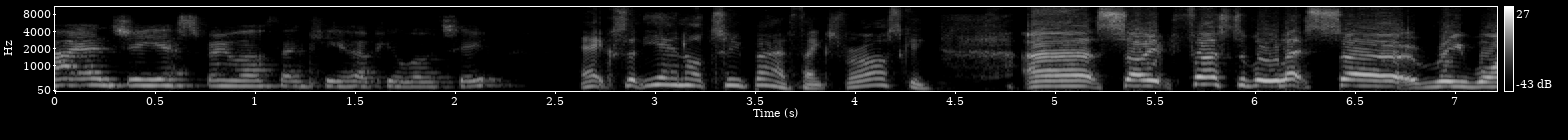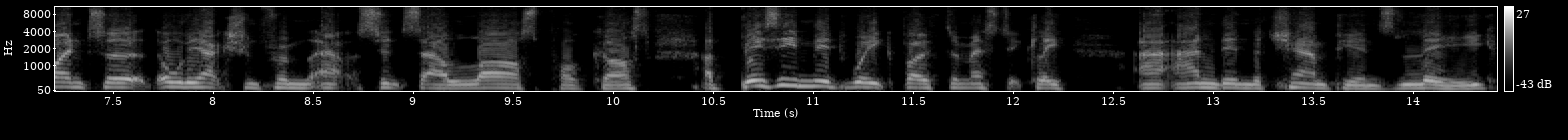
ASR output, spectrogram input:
Hi, Andrew. Yes, very well. Thank you. Hope you're well too. Excellent. Yeah, not too bad. Thanks for asking. Uh, so, first of all, let's uh, rewind to all the action from our, since our last podcast. A busy midweek, both domestically uh, and in the Champions League.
